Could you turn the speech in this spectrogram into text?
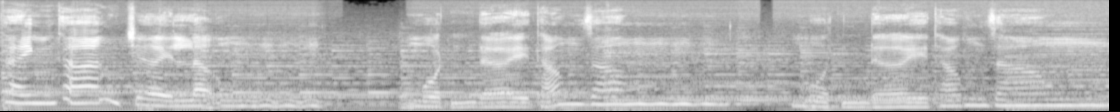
thanh thang trời lộng một đời thong dong một đời thong dong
